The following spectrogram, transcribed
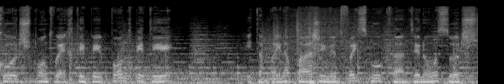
cores.rtp.pt e também na página de Facebook da Antena Açores.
